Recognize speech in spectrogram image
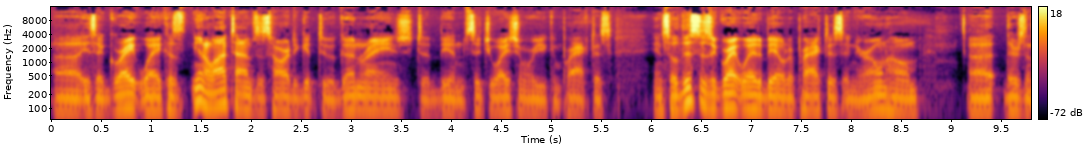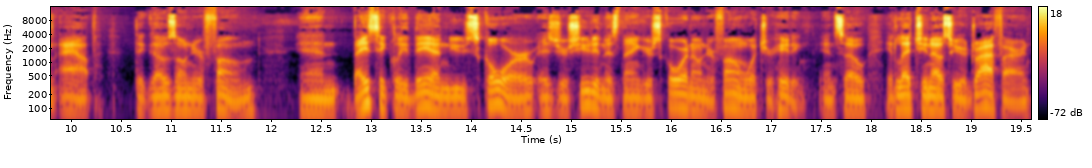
uh, is a great way because you know a lot of times it's hard to get to a gun range to be in a situation where you can practice, and so this is a great way to be able to practice in your own home. Uh, there's an app that goes on your phone. And basically, then you score as you're shooting this thing. You're scoring on your phone what you're hitting, and so it lets you know. So you're dry firing,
